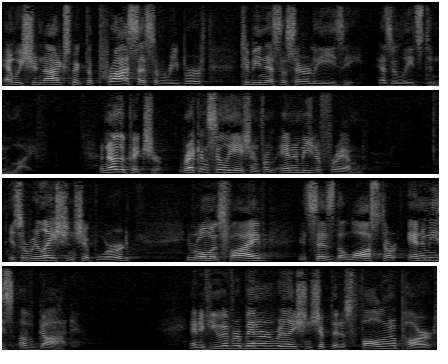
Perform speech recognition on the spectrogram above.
and we should not expect the process of rebirth to be necessarily easy as it leads to new life. Another picture reconciliation from enemy to friend. It's a relationship word. In Romans 5, it says the lost are enemies of God. And if you've ever been in a relationship that has fallen apart,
